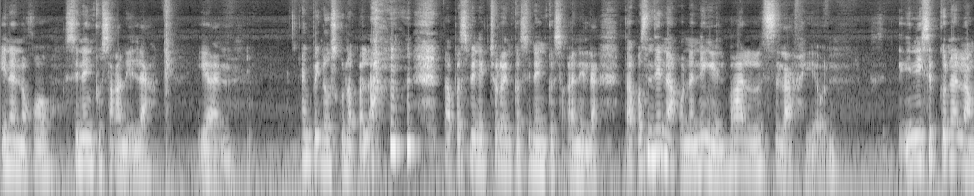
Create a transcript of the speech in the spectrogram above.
inano ko sinend ko sa kanila. Yan. Ang pinost ko na pala. Tapos pinicturean ko, sinend ko sa kanila. Tapos hindi na ako naningil, bahala sila, yun. Inisip ko na lang,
